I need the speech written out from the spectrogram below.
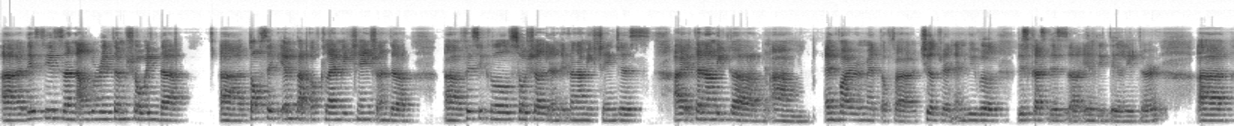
Uh, this is an algorithm showing the uh, toxic impact of climate change on the uh, physical, social, and economic changes, uh, economic um, um, environment of uh, children, and we will discuss this uh, in detail later. Uh,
